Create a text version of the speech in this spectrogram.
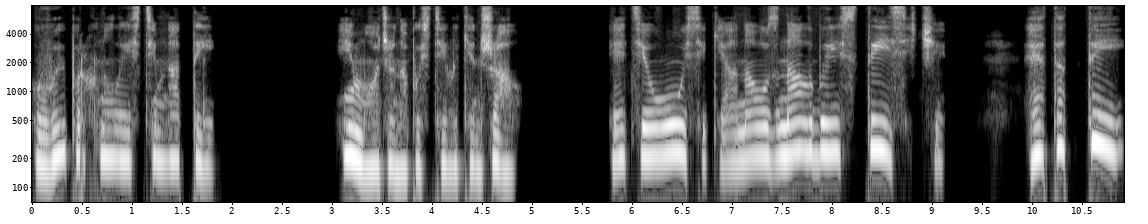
выпорхнула из темноты, и Моджин опустила кинжал. Эти усики она узнала бы из тысячи. «Это ты!»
